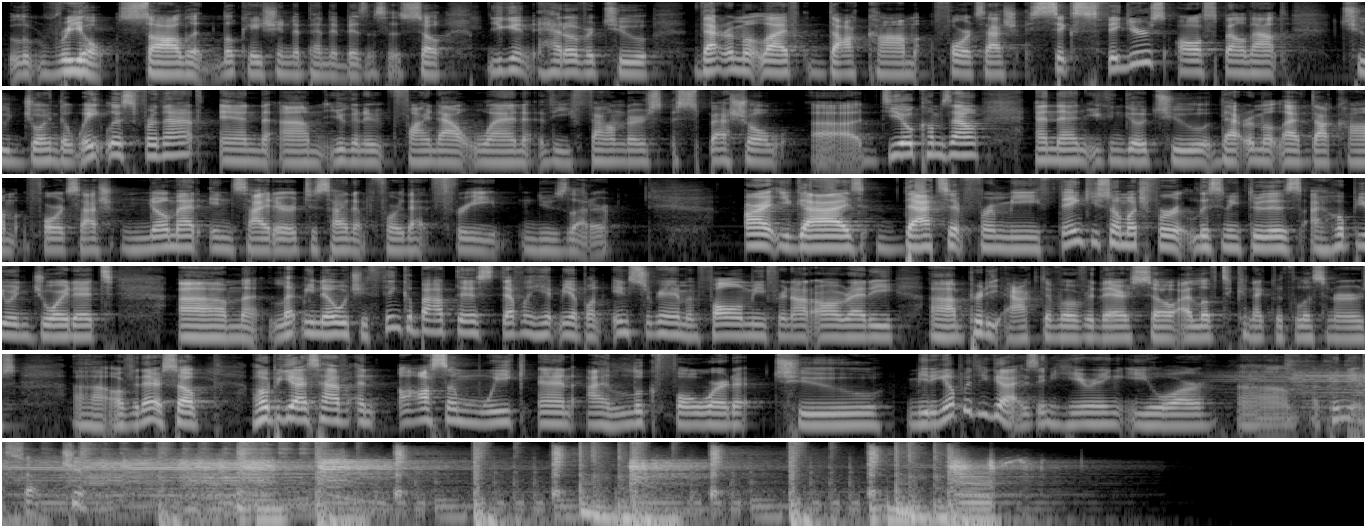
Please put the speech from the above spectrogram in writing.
real solid location dependent businesses. So you can head over to thatremotelife.com forward slash six figures, all spelled out to join the waitlist for that. And um, you're going to find out when the founders special uh, deal comes out. And then you can go to thatremotelife.com forward slash nomad insider to sign up for that free newsletter. All right, you guys, that's it for me. Thank you so much for listening through this. I hope you enjoyed it. Um, let me know what you think about this. Definitely hit me up on Instagram and follow me if you're not already. Uh, I'm pretty active over there, so I love to connect with listeners uh, over there. So I hope you guys have an awesome week, and I look forward to meeting up with you guys and hearing your um, opinions. So, cheers.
